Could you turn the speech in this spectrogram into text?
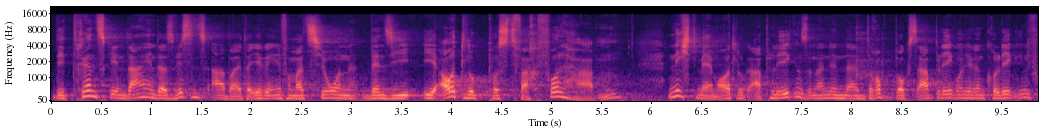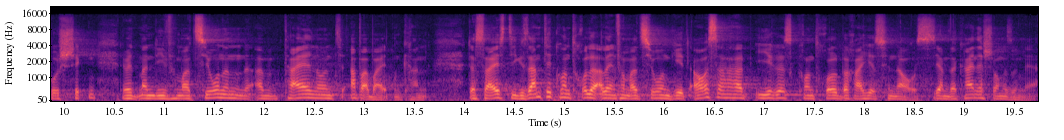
die Trends gehen dahin, dass Wissensarbeiter ihre Informationen, wenn sie ihr Outlook-Postfach voll haben, nicht mehr im Outlook ablegen, sondern in der Dropbox ablegen und ihren Kollegen Infos schicken, damit man die Informationen ähm, teilen und abarbeiten kann. Das heißt, die gesamte Kontrolle aller Informationen geht außerhalb ihres Kontrollbereiches hinaus. Sie haben da keine Chance mehr.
